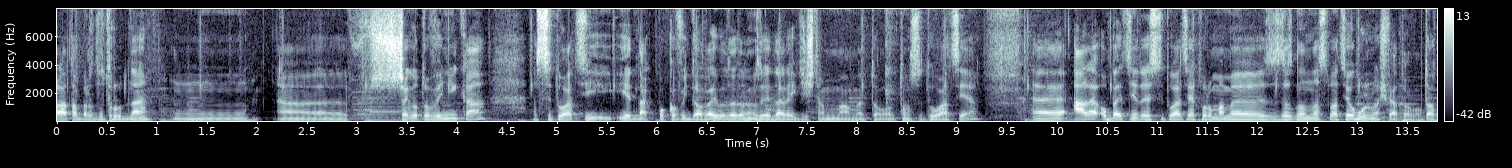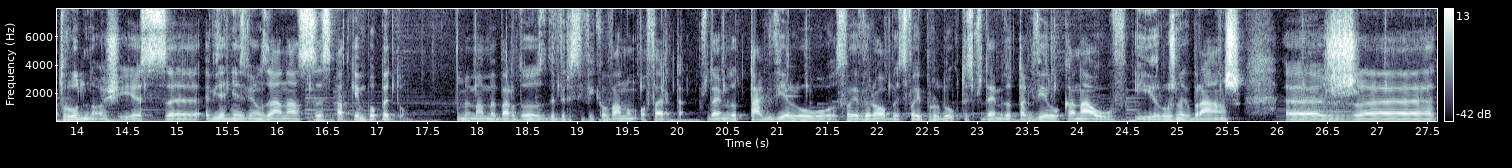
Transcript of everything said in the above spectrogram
lata bardzo trudne. Mm, e, Z czego to wynika? Z sytuacji jednak pokowidowej, bo to nawiązuje dalej, gdzieś tam mamy tą, tą sytuację, E, ale obecnie to jest sytuacja, którą mamy ze względu na sytuację ogólnoświatową. Ta trudność jest e, ewidentnie związana ze spadkiem popytu. My mamy bardzo zdywersyfikowaną ofertę. Sprzedajemy do tak wielu swoje wyroby, swoje produkty, sprzedajemy do tak wielu kanałów i różnych branż, że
